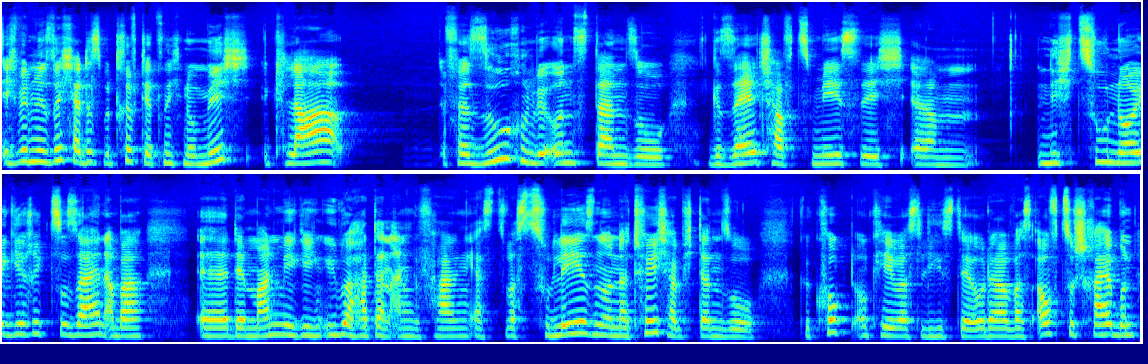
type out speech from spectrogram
ich bin mir sicher, das betrifft jetzt nicht nur mich. Klar versuchen wir uns dann so gesellschaftsmäßig ähm, nicht zu neugierig zu sein, aber äh, der Mann mir gegenüber hat dann angefangen, erst was zu lesen und natürlich habe ich dann so geguckt, okay, was liest der oder was aufzuschreiben und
